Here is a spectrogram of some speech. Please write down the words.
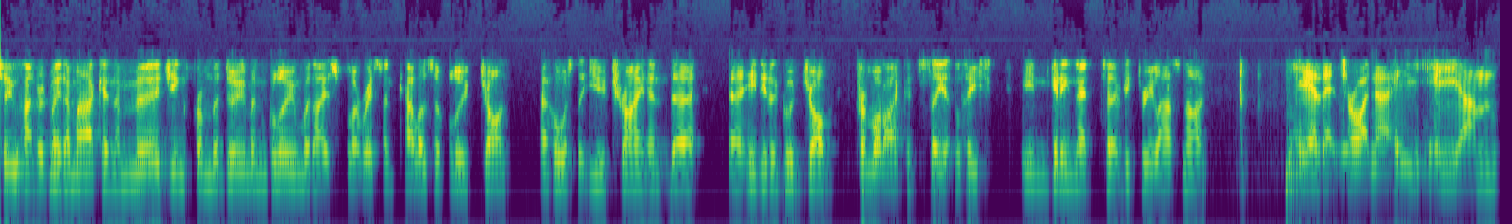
200 metre mark, and emerging from the doom and gloom were those fluorescent colours of Luke John, a horse that you train, and uh, uh, he did a good job, from what I could see at least, in getting that uh, victory last night. Yeah, that's right. No, he he um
